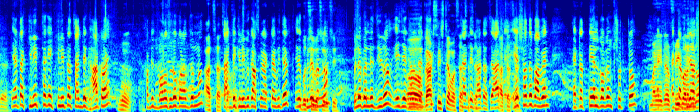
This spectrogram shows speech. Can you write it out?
হ্যাঁ। একটা ক্লিপ থাকে ক্লিপটা চারটে ঘাট হয়। আপনি বড় ছোট করার জন্য আচ্ছা আচ্ছা চারটে ক্লিপে কাজ করে একটা ভিতর। খুলে ফেললাম। খুলে ফেললে জিরো এই যে গার্ড সিস্টেম আছে আচ্ছা চারটে আচ্ছা ঘাট আছে। আর আচ্ছা আচ্ছা। এর সাথে পাবেন একটা তেল পাবেন ছোট্ট। মানে এটা ফ্রি করার জন্য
